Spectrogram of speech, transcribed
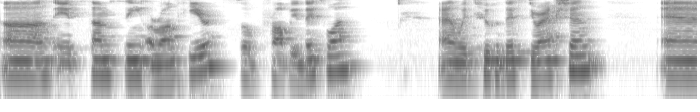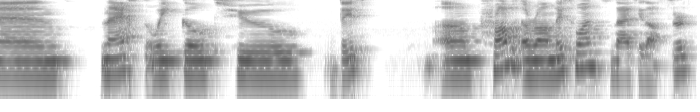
uh, is something around here, so probably this one. And we took this direction. And next we go to this, um, probably around this one, so that is our third,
